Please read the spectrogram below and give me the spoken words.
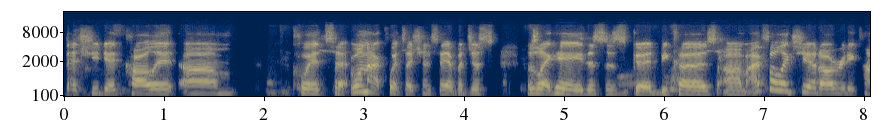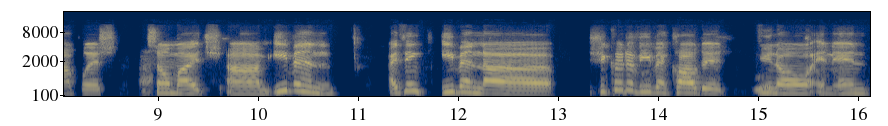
that she did call it. Um, quits well not quits i shouldn't say it but just was like hey this is good because um, i felt like she had already accomplished so much um, even i think even uh, she could have even called it you know and and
